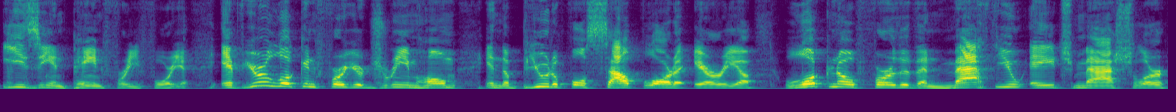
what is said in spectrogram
easy and pain free for you. If you're looking for your dream home in the beautiful South Florida area, look no further than Matthew H. Maschler,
